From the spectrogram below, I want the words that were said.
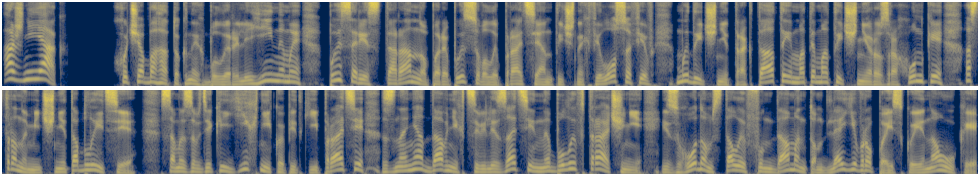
Аж ніяк. Хоча багато книг були релігійними, писарі старанно переписували праці античних філософів, медичні трактати, математичні розрахунки, астрономічні таблиці. Саме завдяки їхній копіткій праці знання давніх цивілізацій не були втрачені і згодом стали фундаментом для європейської науки.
